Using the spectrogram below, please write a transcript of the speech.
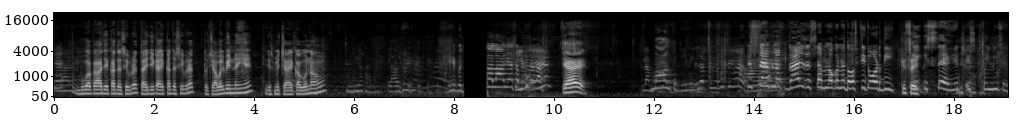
है। बुआ का आज एकादशी व्रत ताई जी का एकादशी व्रत तो चावल भी नहीं है जिसमें चाय का वो ना हो। क्या है? बॉल इससे हम लोग गाइस इससे हम लोगों ने दोस्ती तोड़ दी। किससे? इससे ये इस कोई से।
